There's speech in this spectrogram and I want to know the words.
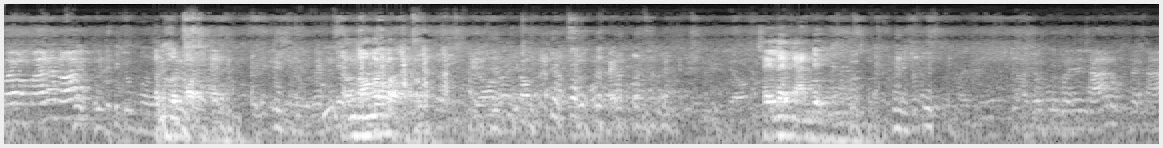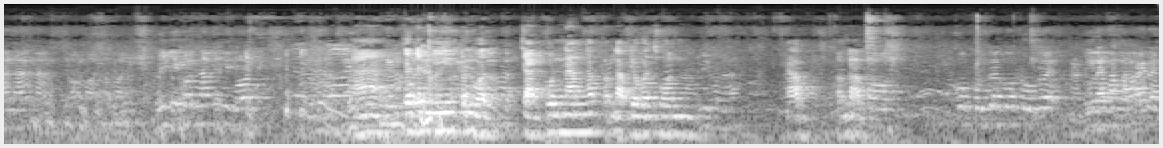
ค่อยๆออกมานะน้องตำรวจปลอดภัยน้องๆก็ปลอดภัยใช้แรงงานเด็กนะยกมือไปช้าๆลูกช้านะนะสองก่อนสองก่อนมีกี่คนครับมีกี่คนอ่าก็จะมีตำรวจจัดคนนำครับสำหรับเยาวชน ครับสำหรับควบคุมด้วยควบคุมด้วยดูแลความปลอดภัยด้วย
